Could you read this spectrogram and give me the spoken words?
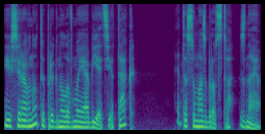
«И все равно ты прыгнула в мои объятия, так?» «Это сумасбродство, знаю».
